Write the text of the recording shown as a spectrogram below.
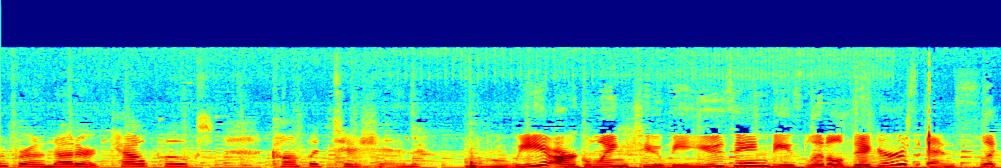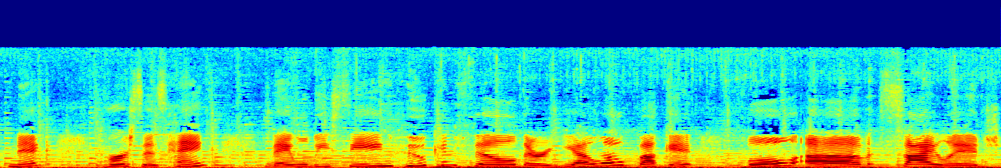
Time for another Cowpokes competition. Um, we are going to be using these little diggers and Slick Nick versus Hank. They will be seeing who can fill their yellow bucket full of silage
